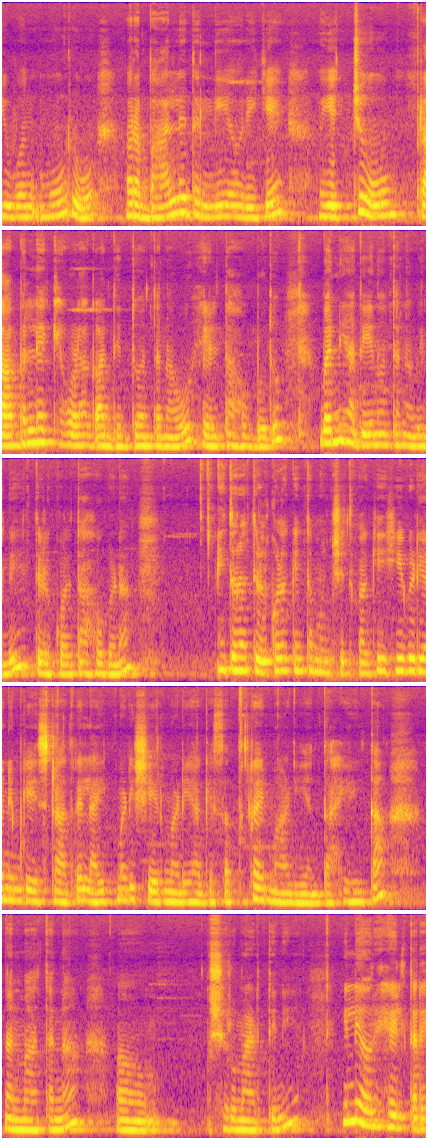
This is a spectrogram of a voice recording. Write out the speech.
ಈ ಒಂದು ಮೂರು ಅವರ ಬಾಲ್ಯದಲ್ಲಿ ಅವರಿಗೆ ಹೆಚ್ಚು ಪ್ರಾಬಲ್ಯಕ್ಕೆ ಒಳಗಾದಿದ್ದು ಅಂತ ನಾವು ಹೇಳ್ತಾ ಹೋಗ್ಬೋದು. ಬನ್ನಿ ಅದೇನು ಅಂತ ನಾವಿಲ್ಲಿ ತಿಳ್ಕೊಳ್ತಾ ಹೋಗೋಣ. ಇದನ್ನು ತಿಳ್ಕೊಳ್ಳೋಕ್ಕಿಂತ ಮುಂಚಿತವಾಗಿ ಈ ವಿಡಿಯೋ ನಿಮಗೆ ಇಷ್ಟ ಆದರೆ ಲೈಕ್ ಮಾಡಿ, ಶೇರ್ ಮಾಡಿ, ಹಾಗೆ ಸಬ್ಸ್ಕ್ರೈಬ್ ಮಾಡಿ ಅಂತ ಹೇಳ್ತಾ ನನ್ನ ಮಾತನ್ನು ಶುರು ಮಾಡ್ತೀನಿ. ಇಲ್ಲಿ ಅವರು ಹೇಳ್ತಾರೆ,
